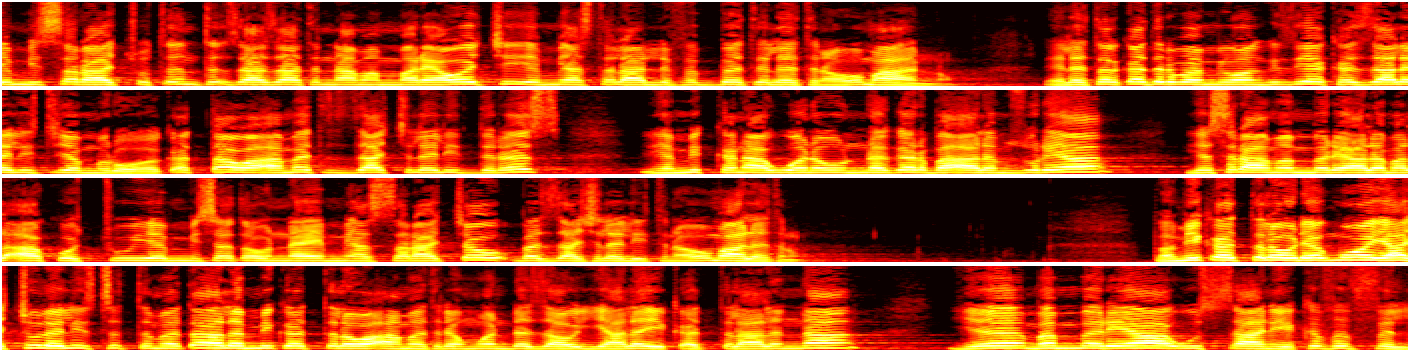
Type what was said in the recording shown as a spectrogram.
የሚሰራጩትን ትእዛዛትና መመሪያዎች የሚያስተላልፍበት እለት ነው ማለት ነው ሌለተል በሚሆን ጊዜ ከዛ ሌሊት ጀምሮ ቀጣው አመት እዛች ሌሊት ድረስ የሚከናወነውን ነገር በአለም ዙሪያ የስራ መመሪያ ለመልአኮቹ የሚሰጠውና የሚያሰራጨው በዛች ሌሊት ነው ማለት ነው። በሚቀጥለው ደግሞ ያችው ሌሊት ስትመጣ ለሚቀጥለው አመት ደግሞ እንደዛው እያለ ይቀጥላልና የመመሪያ ውሳኔ ክፍፍል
